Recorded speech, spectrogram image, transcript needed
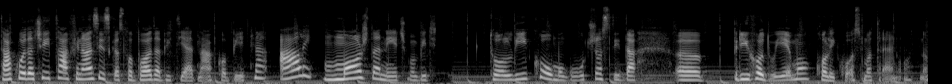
tako da će i ta finansijska sloboda biti jednako bitna, ali možda nećemo biti toliko u mogućnosti da uh, prihodujemo koliko smo trenutno.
